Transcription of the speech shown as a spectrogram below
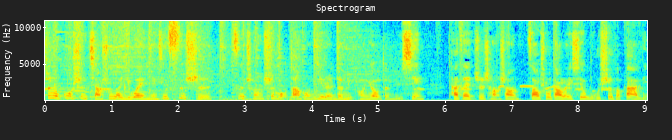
这个故事讲述了一位年近四十、自称是某当红艺人的女朋友的女性，她在职场上遭受到了一些无视和霸凌。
